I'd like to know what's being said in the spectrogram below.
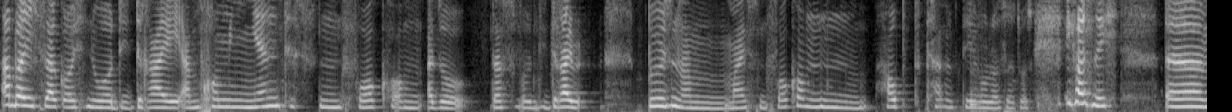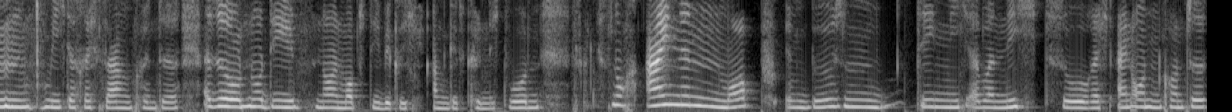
Aber ich sag euch nur die drei am prominentesten vorkommen, also das die drei Bösen am meisten vorkommen, Hauptcharaktere oder so etwas. Ich weiß nicht, ähm, wie ich das recht sagen könnte. Also nur die neuen Mobs, die wirklich angekündigt wurden. Es gibt noch einen Mob im Bösen, den ich aber nicht so recht einordnen konnte.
